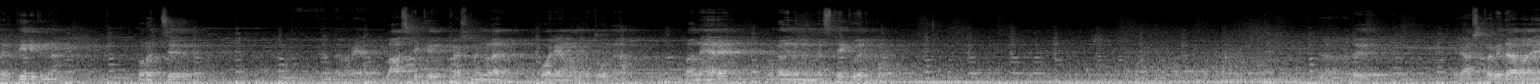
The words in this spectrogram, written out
നിർത്തിയിരിക്കുന്ന കുറച്ച് എന്താ പറയുക പ്ലാസ്റ്റിക് കഷ്ണങ്ങൾ പോലെയാണ് നമുക്ക് തോന്നുക. അപ്പോൾ നേരെ നമുക്കതിന്റെ മുൻവശത്തേക്ക് വരുമ്പോൾ അത് രാഷ്ട്രപിതാവായ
